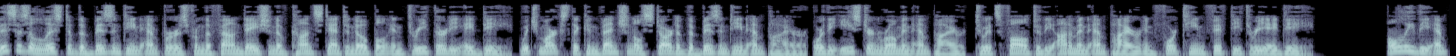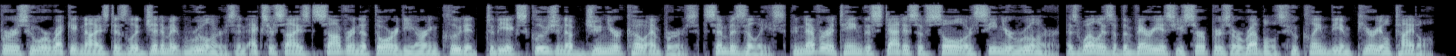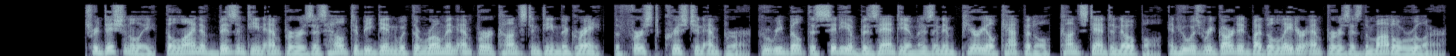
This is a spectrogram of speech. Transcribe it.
This is a list of the Byzantine emperors from the foundation of Constantinople in 330 AD, which marks the conventional start of the Byzantine Empire or the Eastern Roman Empire, to its fall to the Ottoman Empire in 1453 AD. Only the emperors who were recognized as legitimate rulers and exercised sovereign authority are included, to the exclusion of junior co-emperors who never attained the status of sole or senior ruler, as well as of the various usurpers or rebels who claimed the imperial title. Traditionally, the line of Byzantine emperors is held to begin with the Roman Emperor Constantine the Great, the first Christian emperor, who rebuilt the city of Byzantium as an imperial capital, Constantinople, and who was regarded by the later emperors as the model ruler.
